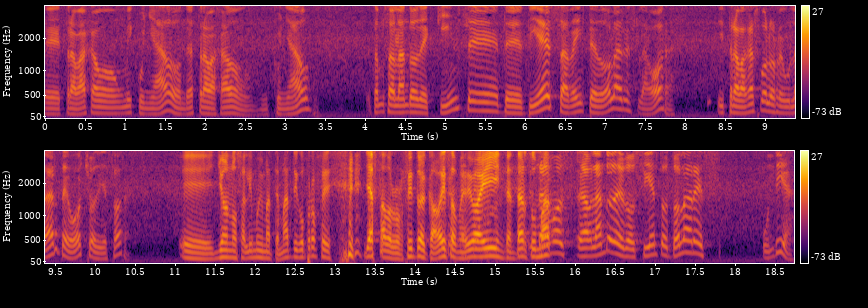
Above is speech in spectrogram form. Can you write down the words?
eh, trabaja un- mi cuñado, donde ha trabajado mi cuñado. Estamos hablando de 15, de 10 a 20 dólares la hora. Y trabajas por lo regular de 8 a 10 horas. Eh, yo no salí muy matemático, profe. ya hasta dolorcito de cabeza me dio ahí intentar sumar Estamos hablando de 200 dólares un día.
